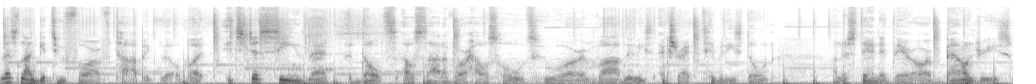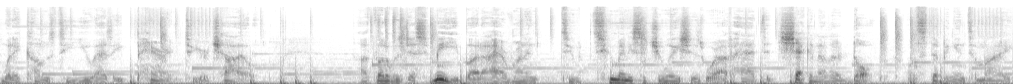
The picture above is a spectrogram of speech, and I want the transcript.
Let's not get too far off topic though, but it just seems that adults outside of our households who are involved in these extra activities don't understand that there are boundaries when it comes to you as a parent to your child. I thought it was just me, but I have run into too many situations where I've had to check another adult on stepping into my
